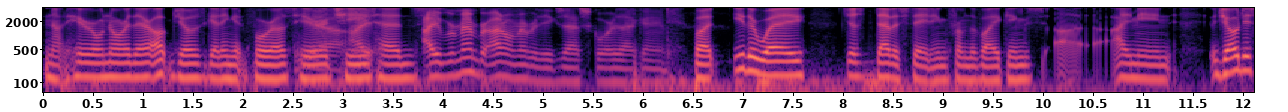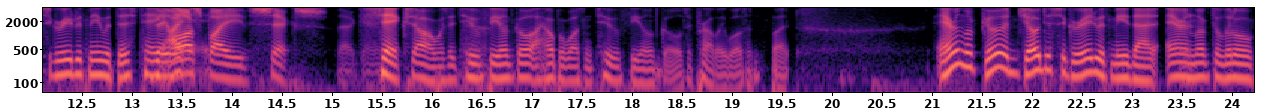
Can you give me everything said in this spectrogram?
not here nor there. Up, Joe's getting it for us here. Yeah, I- Cheeseheads. I remember. I don't remember the exact score of that game. But either way, just devastating from the Vikings. Uh, I mean, Joe disagreed with me with this take. They I- lost by six that game. Six. Oh, was it two Yeah. field goal? I hope it wasn't two field goals. It probably wasn't, but Aaron looked good. Joe disagreed with me that Aaron looked a little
